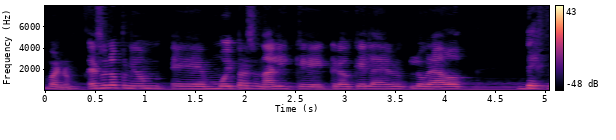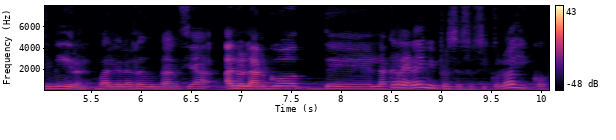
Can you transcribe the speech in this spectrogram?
Bueno, es una opinión eh, muy personal y que creo que la he logrado definir, vale la redundancia, a lo largo de la carrera y mi proceso psicológico.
